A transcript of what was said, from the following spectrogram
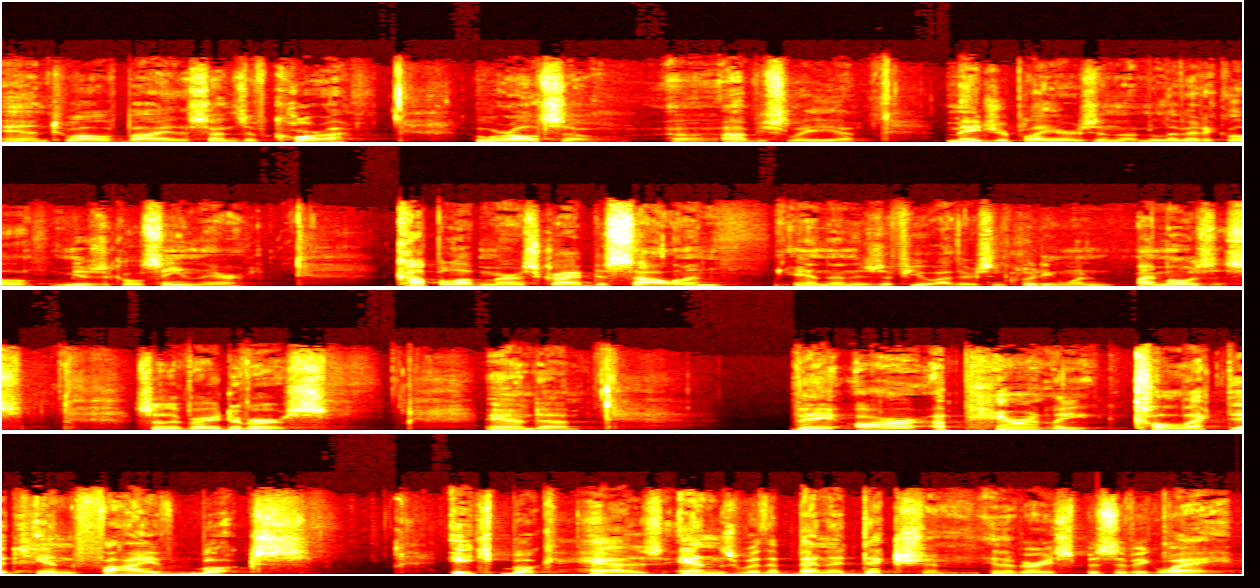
and 12 by the sons of Korah, who were also uh, obviously uh, major players in the Levitical musical scene there. A couple of them are ascribed to Solomon, and then there's a few others, including one by Moses. So they're very diverse. And uh, they are apparently collected in five books. Each book has ends with a benediction in a very specific way.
